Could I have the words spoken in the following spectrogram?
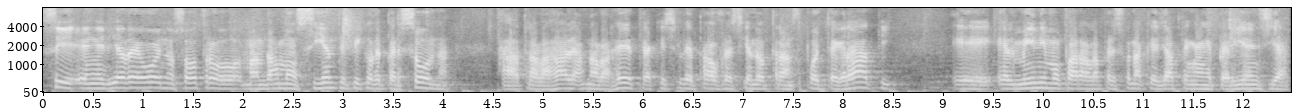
Sí, en el día de hoy nosotros mandamos ciento y pico de personas a trabajar a Navarrete. Aquí se le está ofreciendo transporte gratis. Eh, el mínimo para las personas que ya tengan experiencia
